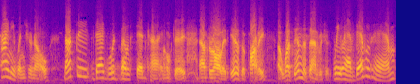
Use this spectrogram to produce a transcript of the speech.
Tiny ones, you know. Not the Dagwood Bumstead kind. Okay. After all, it is a party. Uh, what's in the sandwiches? We'll have deviled ham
